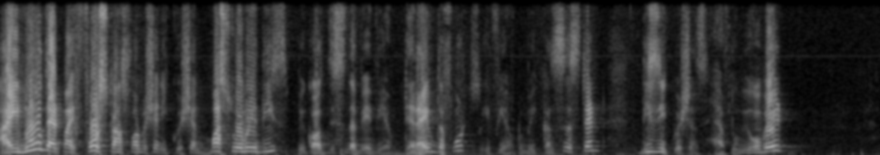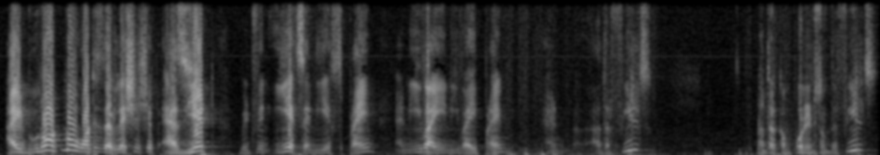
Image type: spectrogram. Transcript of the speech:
I know that my force transformation equation must obey these because this is the way we have derived the force. If we have to be consistent, these equations have to be obeyed. I do not know what is the relationship as yet between E x and E x prime and E y and E y prime and other fields, other components of the fields.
